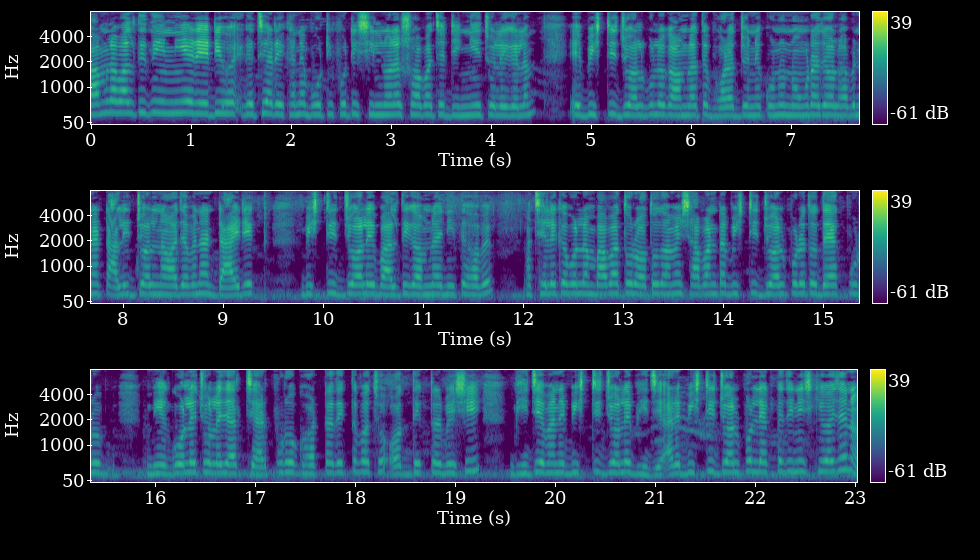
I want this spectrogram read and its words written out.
গামলা বালতি দিয়ে নিয়ে রেডি হয়ে গেছি আর এখানে বটি ফটি, শিলনোড়া সব আছে, ডিঙিয়ে চলে গেলাম। এই বৃষ্টির জলগুলো গামলাতে ভরার জন্য কোনো নোংরা জল হবে না, টালির জল নেওয়া যাবে না ডাইরেক্ট বৃষ্টির জল এই বালতি গামলায় নিতে হবে। আর ছেলেকে বললাম, বাবা, তোর অত দামে সাবানটা বৃষ্টির জল পড়ে তো দেখ, পুরো গলে চলে যাচ্ছে। আর পুরো ঘরটা দেখতে পাচ্ছ, অর্ধেকটার বেশি ভিজে মানে বৃষ্টির জলে ভিজে। আর বৃষ্টির জল পড়লে একটা জিনিস কী হয় জানো?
